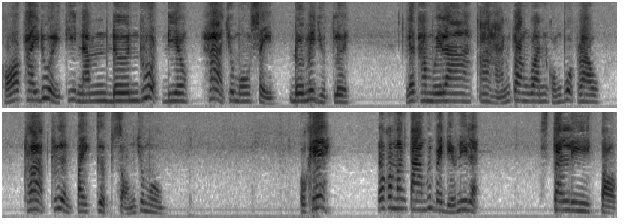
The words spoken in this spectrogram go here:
ขออภัยด้วยที่นำเดินรวดเดียวห้าชั่วโมงเศษโดยไม่หยุดเลย และทำเวลาอาหารกลางวันของพวกเรา คลาดเคลื่อนไปเกือบสองชั่วโมง โอเค เรากำลังตามขึ้นไปเดี๋ยวนี้แหละ สตนลีตอบ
